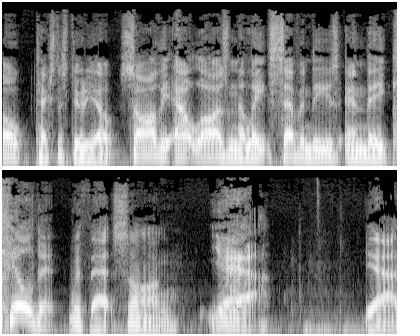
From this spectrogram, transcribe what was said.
oh, text the studio. Saw the Outlaws in the late 70s and they killed it with that song. Yeah. Yeah.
